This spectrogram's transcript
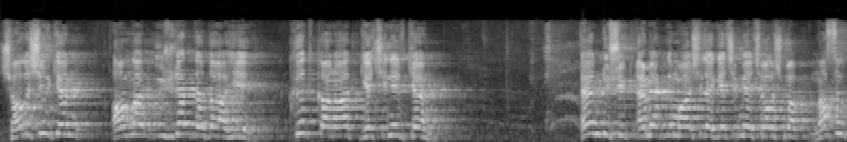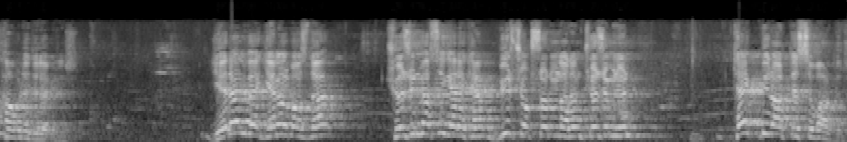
Çalışırken alınan ücretle dahi kıt kanaat geçinirken en düşük emekli maaşıyla geçinmeye çalışmak nasıl kabul edilebilir? Yerel ve genel bazda çözülmesi gereken birçok sorunların çözümünün tek bir adresi vardır.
